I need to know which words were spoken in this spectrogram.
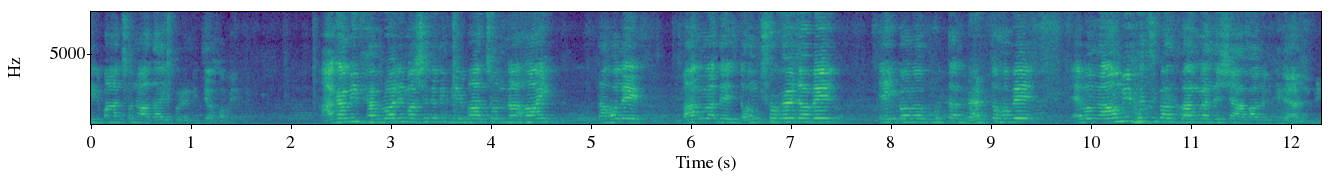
নির্বাচন আদায় করে নিতে হবে। আগামী ফেব্রুয়ারি মাসে যদি নির্বাচন না হয়, তাহলে বাংলাদেশ ধ্বংস হয়ে যাবে, এই গণভুত্থান ব্যর্থ হবে এবং আওয়ামী ফেসিবাদ বাংলাদেশে আবারও ফিরে আসবে।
